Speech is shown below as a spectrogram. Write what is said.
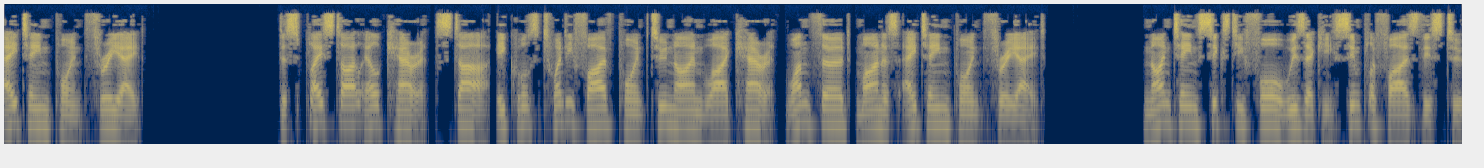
18.38 display style L caret star equals 25.29 y caret one third minus 18.38 1964 Wyszecki simplifies this to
